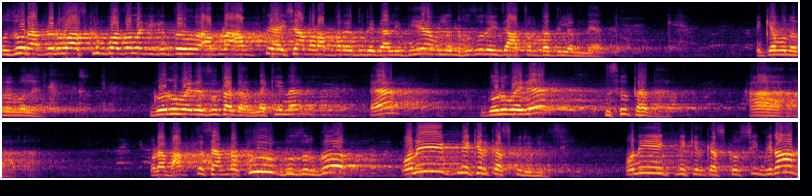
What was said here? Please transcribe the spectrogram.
হুজুর, আপনার ওয়াজ খুব মজা লাগে, কিন্তু আপনার আপনি আইসে আমার আব্বারে দুটো গালি দিয়ে বললেন হুজুর, এই যে আতরটা দিলাম, নেন। কেমন হবে বলেন? গরু বাইরে জুতা দান, নাকি না? হ্যাঁ? গরু বাইরে জুতা দান। হ্যাঁ হ্যাঁ ওরা ভাবতেছে, আমরা খুব বুজুর্গ, অনেক নেকের কাজ করে ফেলছি, অনেক নেকের কাজ করছি, বিরাট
